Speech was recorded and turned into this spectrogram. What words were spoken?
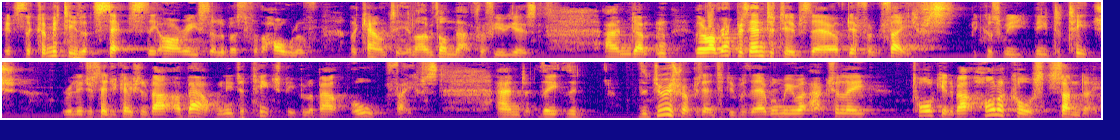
It's the committee that sets the RE syllabus for the whole of the county, and I was on that for a few years. And um, there are representatives there of different faiths because we need to teach religious education about, about. We need to teach people about all faiths. And the, the, the Jewish representative was there when we were actually talking about Holocaust Sunday.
